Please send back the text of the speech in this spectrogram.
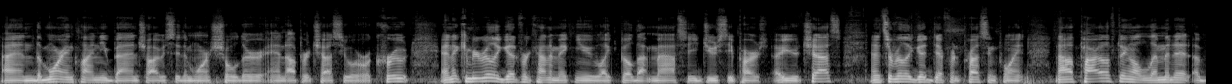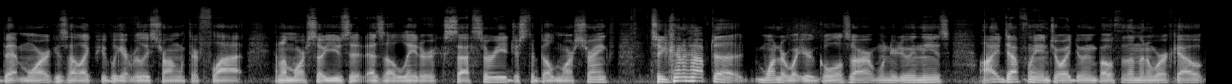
And the more incline you bench, obviously, the more shoulder and upper chest you will recruit. And it can be really good for kind of making you like build that massy, juicy part of your chest. And it's a really good different pressing point. Now with powerlifting, I'll limit it a bit more because I like people get really strong with their flat, and I'll more so use it as a later accessory just to build more strength. So you kind of have to wonder what your goals are when you're doing these. I definitely enjoy doing both of them in a workout.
